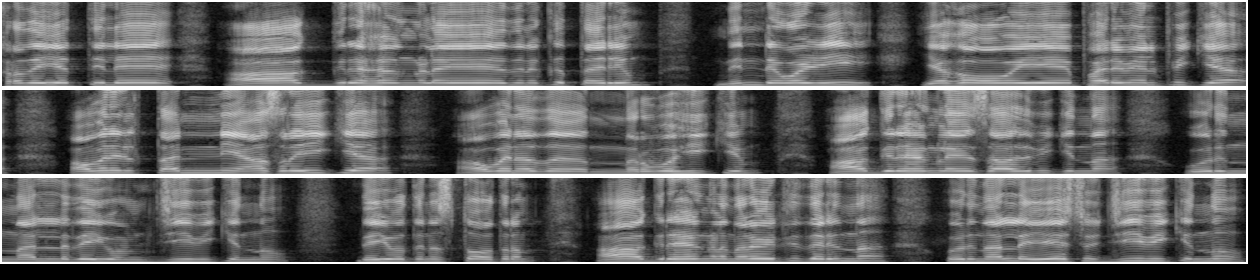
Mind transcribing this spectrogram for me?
ഹൃദയത്തിലെ ആഗ്രഹങ്ങളെ നിനക്ക് തരും. നിന്റെ വഴി യഹോവയെ ഫരമേൽപ്പിക്കുക അവനിൽ തന്നെ ആശ്രയിക്കുക. അവനത് നിർവഹിക്കും. ആഗ്രഹങ്ങളെ സാധിപ്പിക്കുന്ന ഒരു നല്ല ദൈവം ജീവിക്കുന്നു. ദൈവത്തിന് സ്തോത്രം. ആഗ്രഹങ്ങൾ നിറവേറ്റി തരുന്ന ഒരു നല്ല യേശു ജീവിക്കുന്നു.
